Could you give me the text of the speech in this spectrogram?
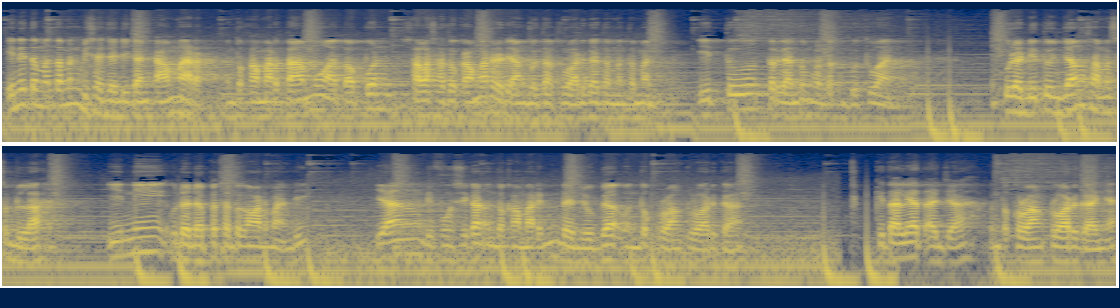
Ini teman-teman bisa jadikan kamar untuk kamar tamu ataupun salah satu kamar dari anggota keluarga teman-teman. Itu tergantung pada kebutuhan. Udah ditunjang sama sebelah, ini udah dapat satu kamar mandi yang difungsikan untuk kamar ini dan juga untuk ruang keluarga. Kita lihat aja untuk ruang keluarganya.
